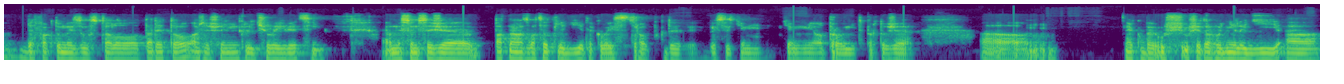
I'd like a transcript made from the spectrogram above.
de facto mi zůstalo tady to a řešení klíčových věcí. Myslím si, že 15-20 lidí je takový strop, kdy by si tím, tím měl projít, protože um, jakoby už, už je to hodně lidí a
